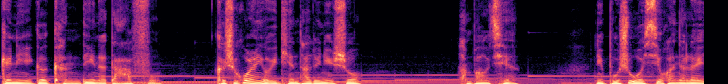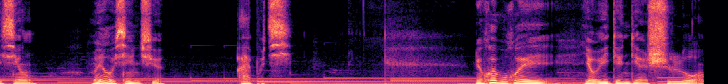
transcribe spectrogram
给你一个肯定的答复，可是忽然有一天，他对你说：“很抱歉，你不是我喜欢的类型，没有兴趣，爱不起。”你会不会有一点点失落？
